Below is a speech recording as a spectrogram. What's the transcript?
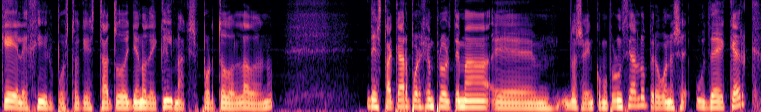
qué elegir, puesto que está todo lleno de clímax por todos lados, ¿no? Destacar, por ejemplo, el tema, eh, no sé bien cómo pronunciarlo, pero bueno, ese Ude Kerk,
